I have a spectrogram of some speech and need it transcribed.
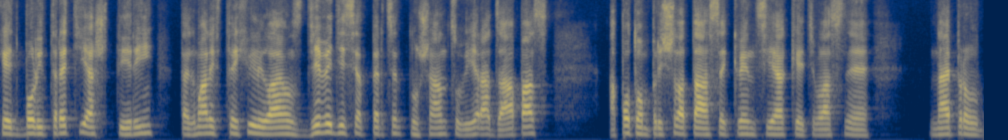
keď boli 3 a 4, tak mali v tej chvíli Lions 90% šancu vyhrať zápas a potom prišla tá sekvencia, keď vlastne najprv uh,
